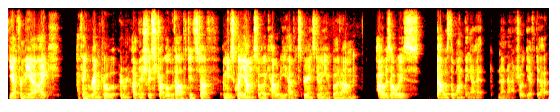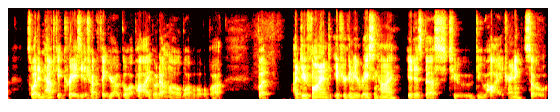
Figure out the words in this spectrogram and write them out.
yeah, for me, I like, I think Remco initially struggled with altitude stuff. I mean, he's quite young, so like, how would he have experience doing it? But um, I was always that was the one thing I had a natural gift at. So I didn't have to get crazy to try to figure out go up high, go down low, blah blah blah blah blah. But I do find if you're going to be racing high, it is best to do high training. So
